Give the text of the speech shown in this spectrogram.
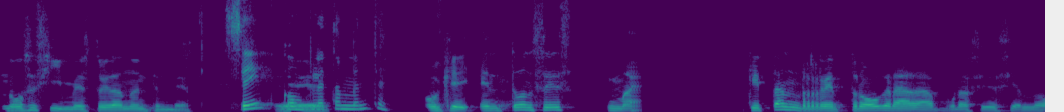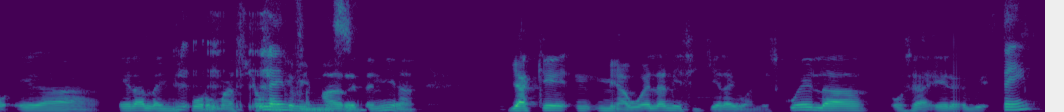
no sé si me estoy dando a entender. Sí, eh, completamente. Ok, entonces, imagínate qué tan retrógrada, por así decirlo, era, era la información que mi madre tenía, ya que mi abuela ni siquiera iba a la escuela, o sea, era... Sí.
